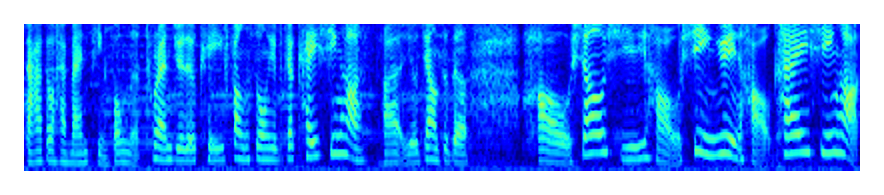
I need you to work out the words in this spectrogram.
大家都还蛮紧绷的，突然觉得可以放松，也比较开心哈啊，有这样子的。好消息，好幸运，好开心哈！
